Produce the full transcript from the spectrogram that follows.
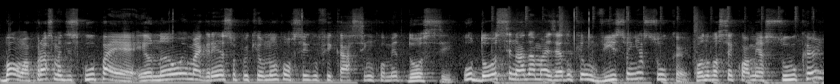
Bom, a próxima desculpa é: eu não emagreço porque eu não consigo ficar sem comer doce. O doce nada mais é do que um vício em açúcar. Quando você come açúcar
